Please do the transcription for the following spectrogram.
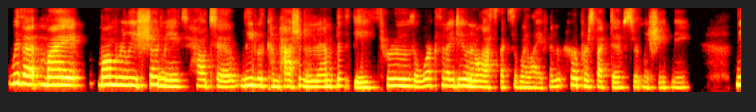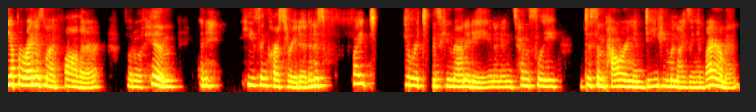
with that, my mom really showed me how to lead with compassion and empathy through the work that I do and in all aspects of my life. And her perspective certainly shaped me. The upper right is my father, photo of him, and he's incarcerated. And his fight his humanity in an intensely disempowering and dehumanizing environment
